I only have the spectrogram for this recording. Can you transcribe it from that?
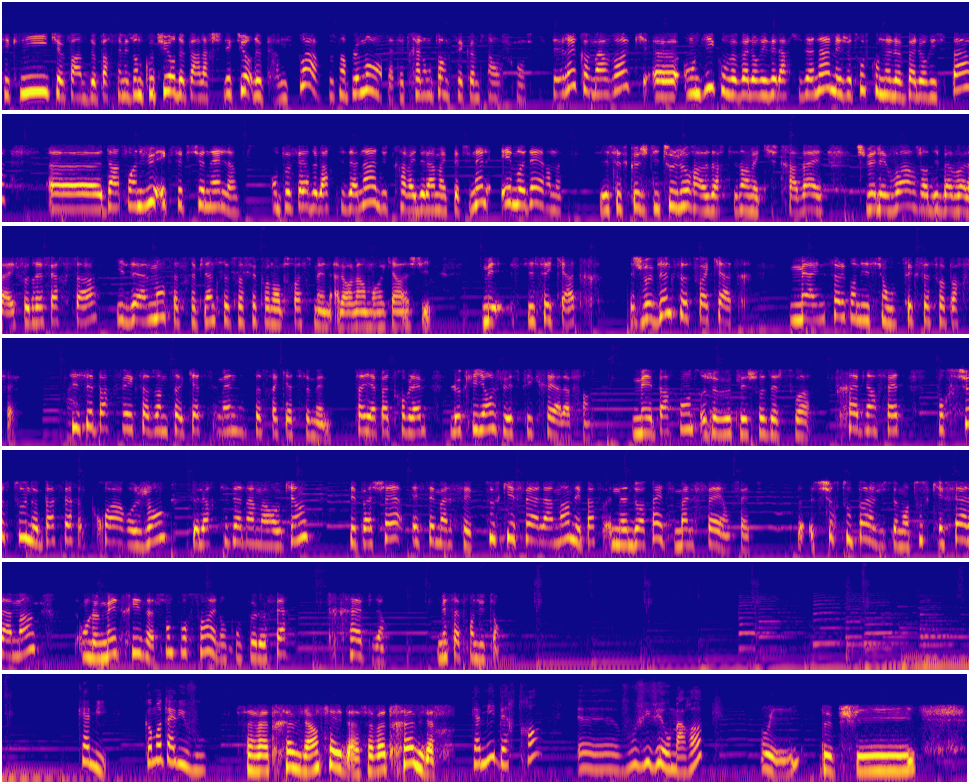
technique, enfin de par ses maisons de couture, de par l'architecture, de par l'histoire, tout simplement. Ça fait très longtemps que c'est comme ça en France. C'est vrai qu'au Maroc, euh, on dit qu'on veut valoriser l'artisanat, mais je trouve qu'on ne le valorise pas euh, d'un point de vue exceptionnel. On peut faire de l'artisanat, du travail de main exceptionnel et moderne. C'est ce que je dis toujours aux artisans avec qui je travaille. Je vais les voir, je leur dis bah voilà, il faudrait faire ça. Idéalement, ça serait bien que ce soit fait pendant trois semaines. Alors là, on me regarde, je dis mais si c'est quatre, je veux bien que ce soit quatre, mais à une seule condition, c'est que ce soit parfait. Si c'est parfait et que ça besoin de 4 semaines, ça sera 4 semaines. Ça, il n'y a pas de problème. Le client, je lui expliquerai à la fin. Mais par contre, je veux que les choses, elles soient très bien faites pour surtout ne pas faire croire aux gens que l'artisanat marocain, c'est pas cher et c'est mal fait. Tout ce qui est fait à la main pas, ne doit pas être mal fait, en fait. Surtout pas, justement. Tout ce qui est fait à la main, on le maîtrise à 100% et donc on peut le faire très bien. Mais ça prend du temps. Camille, comment allez-vous? Ça va très bien, Saïda, ça va très bien. Camille Bertrand, euh, vous vivez au Maroc? Oui, depuis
